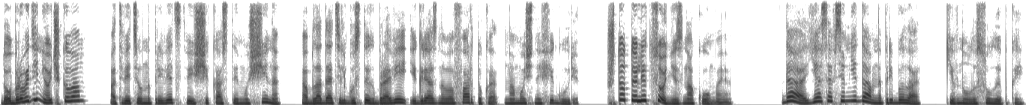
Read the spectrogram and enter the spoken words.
«Доброго денечка вам!» — ответил на приветствие щекастый мужчина, обладатель густых бровей и грязного фартука на мощной фигуре. «Что-то лицо незнакомое». «Да, я совсем недавно прибыла», — кивнула с улыбкой.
